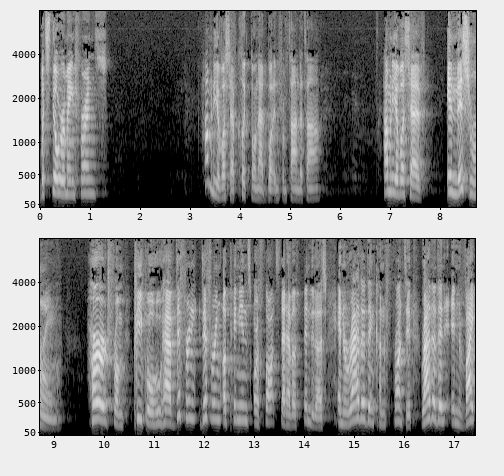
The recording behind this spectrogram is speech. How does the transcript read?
but still remain friends? How many of us have clicked on that button from time to time? How many of us have, in this room, heard from people who have differing, differing opinions or thoughts that have offended us, and rather than confront it, rather than invite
